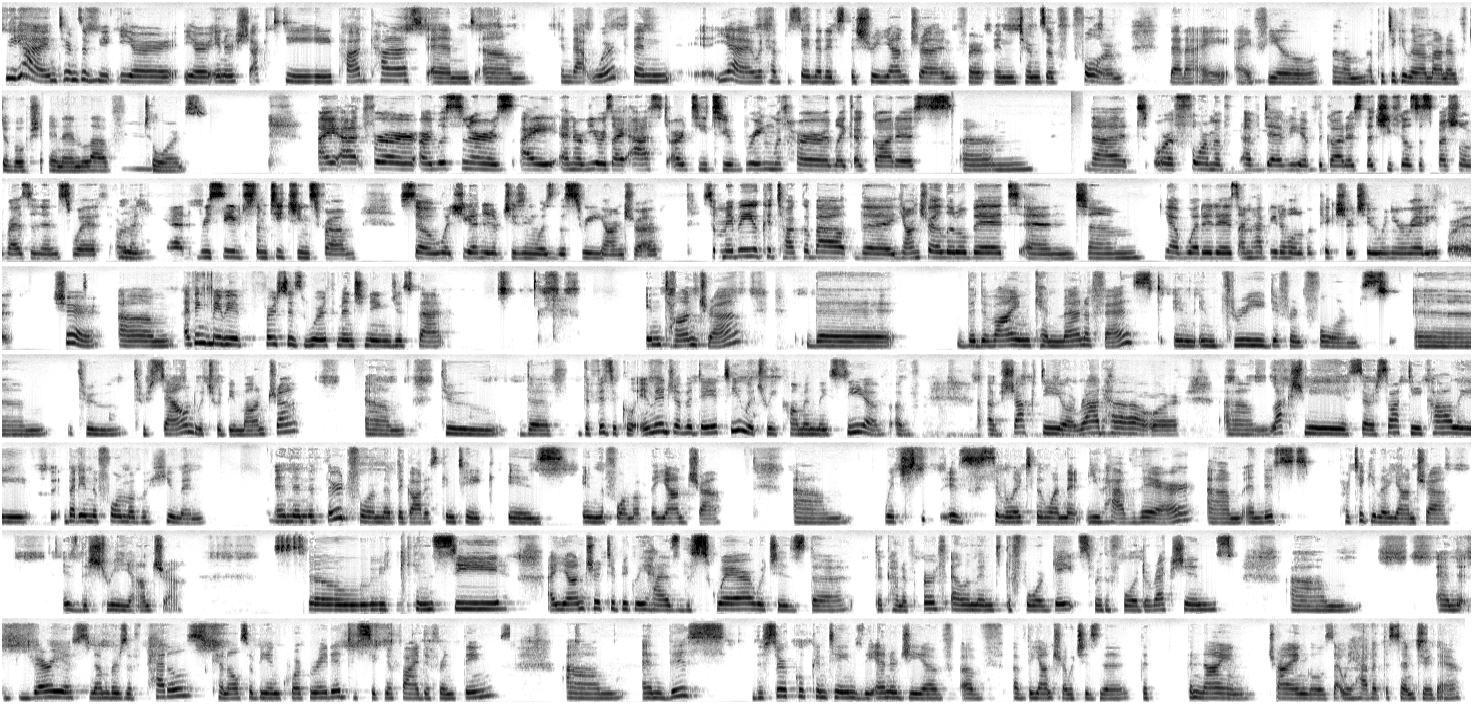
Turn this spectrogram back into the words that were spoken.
yeah, in terms of your your inner Shakti podcast and um, and that work, then yeah, I would have to say that it's the Sri Yantra in for, in terms of form that I I feel um, a particular amount of devotion and love mm. towards. I uh, for our, our listeners, I and our viewers, I asked Arti to bring with her like a goddess um, that, or a form of, of Devi of the goddess that she feels a special resonance with, or mm. that she had received some teachings from. So what she ended up choosing was the Sri Yantra. So maybe you could talk about the yantra a little bit and um, yeah, what it is. I'm happy to hold up a picture too when you're ready for it. Sure. Um, I think maybe first it's worth mentioning just that in Tantra, the the divine can manifest in, in three different forms um, through through sound, which would be mantra, um, through the the physical image of a deity, which we commonly see of of, of Shakti or Radha or um, Lakshmi, Saraswati, Kali, but in the form of a human. And then the third form that the goddess can take is in the form of the yantra, um, which is similar to the one that you have there. Um, and this particular yantra is the Sri yantra. So we can see a yantra typically has the square, which is the the kind of earth element, the four gates for the four directions, um, and various numbers of petals can also be incorporated to signify different things. Um, and this, the circle contains the energy of, of, of the yantra, which is the, the, the nine triangles that we have at the center there.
